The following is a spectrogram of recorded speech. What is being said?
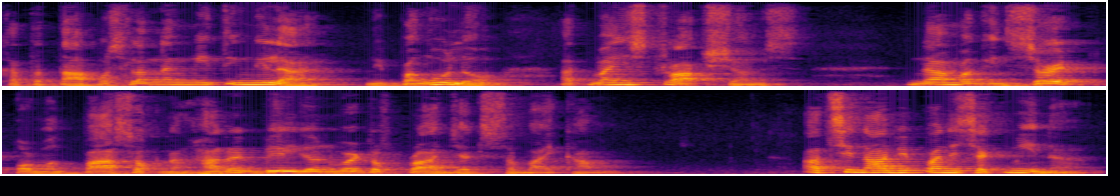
katatapos lang ng meeting nila ni Pangulo at may instructions na mag-insert or magpasok ng 100 billion worth of projects sa BICAM. At sinabi pa ni Sekmina,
